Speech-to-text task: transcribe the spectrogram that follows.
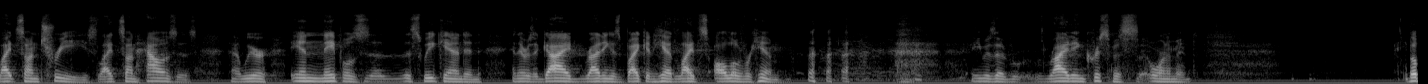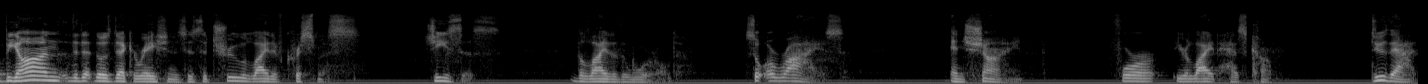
Lights on trees, lights on houses. Uh, we were in Naples uh, this weekend, and, and there was a guy riding his bike, and he had lights all over him. he was a riding Christmas ornament. But beyond the, those decorations is the true light of Christmas Jesus, the light of the world. So arise and shine, for your light has come. Do that,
